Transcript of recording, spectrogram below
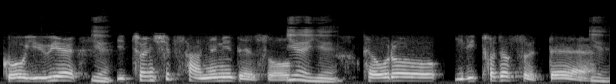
그 이후에 예. 2014년이 돼서 예, 예. 세월호 일이 터졌을 때 예.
